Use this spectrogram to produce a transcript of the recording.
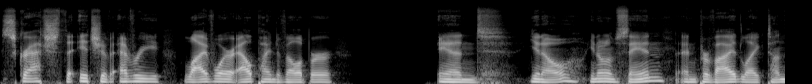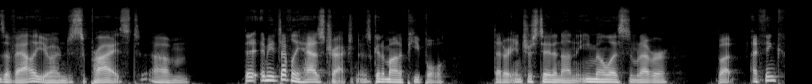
scratch the itch of every Livewire Alpine developer and you know, you know what I'm saying, and provide like tons of value. I'm just surprised. Um, there, I mean, it definitely has traction. There's a good amount of people that are interested and on the email list and whatever. But I think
